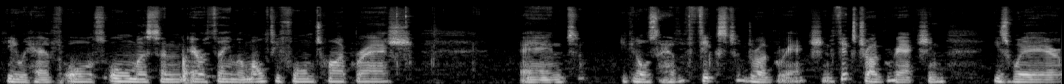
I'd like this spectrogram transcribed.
Here we have almost an erythema multiform type rash. And you can also have a fixed drug reaction. A fixed drug reaction is where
